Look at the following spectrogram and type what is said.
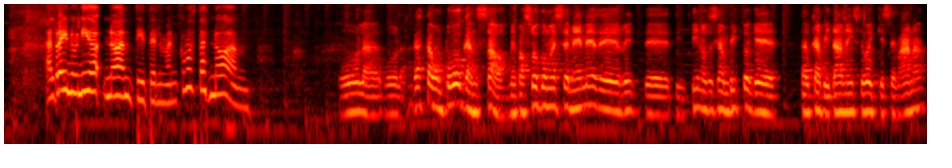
al Reino Unido, Noam Titelman. ¿Cómo estás, Noam? Hola, hola. Acá estaba un poco cansado. Me pasó como ese meme de, de Tintín, no sé si han visto que está el capitán y dice, hoy qué semana.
